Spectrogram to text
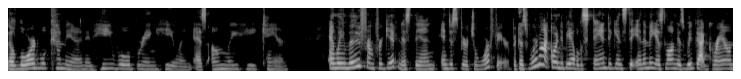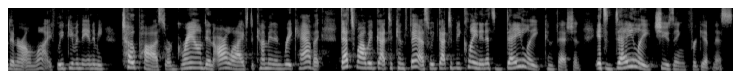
The Lord will come in and He will bring healing as only He can. And we move from forgiveness then into spiritual warfare because we're not going to be able to stand against the enemy as long as we've got ground in our own life. We've given the enemy topos or ground in our lives to come in and wreak havoc. That's why we've got to confess. We've got to be clean. And it's daily confession, it's daily choosing forgiveness.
